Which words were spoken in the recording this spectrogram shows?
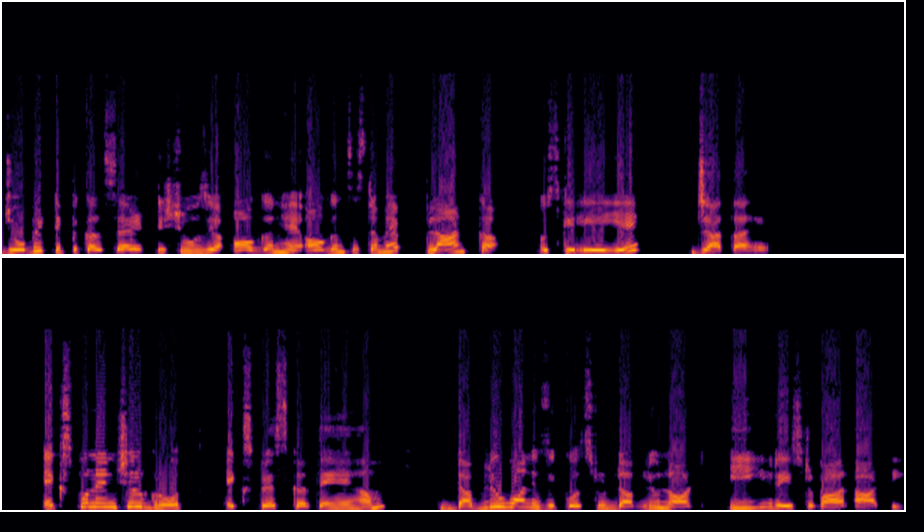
जो भी टिपिकल सेल टिश्यूज या ऑर्गन है ऑर्गन सिस्टम है प्लांट का, उसके लिए ये जाता है. एक्सपोनेंशियल ग्रोथ एक्सप्रेस करते हैं हम W1 one is equal to W not E raise to power R T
